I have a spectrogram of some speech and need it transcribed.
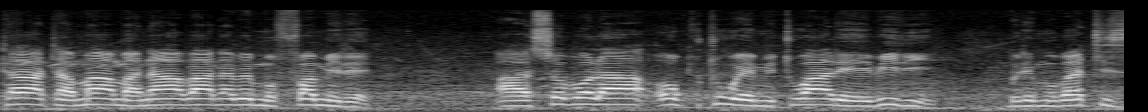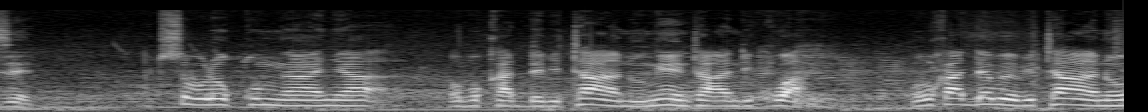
taata maama n'abaana be mu famire asobola okutuwa emitwalo ebiri buli mubatize tusobola okukuŋŋaanya obukadde bitaano ng'entandikwa. Obukadde bwe bitaano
